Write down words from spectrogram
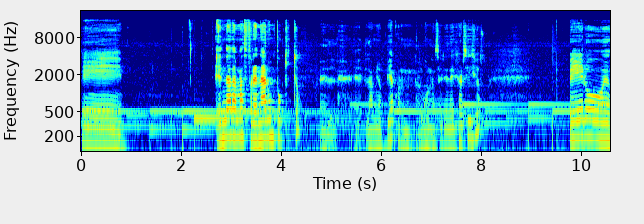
Eh, es nada más frenar un poquito el, la miopía con alguna serie de ejercicios, pero eh,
